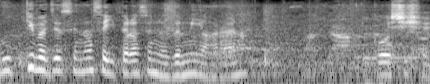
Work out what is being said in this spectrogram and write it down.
धूप की वजह से ना सही तरह से नज़र नहीं आ रहा है ना। कोशिश है।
